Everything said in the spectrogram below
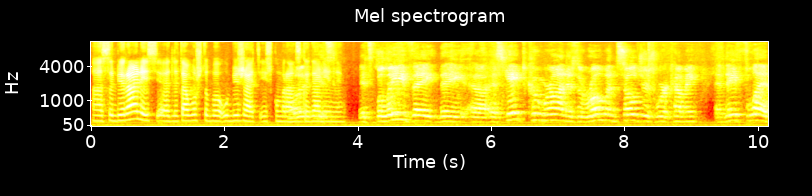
а, собирались э, для того, чтобы убежать из Кумранской долины. It's, believed they they uh, escaped Qumran as the Roman soldiers were coming, and they fled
